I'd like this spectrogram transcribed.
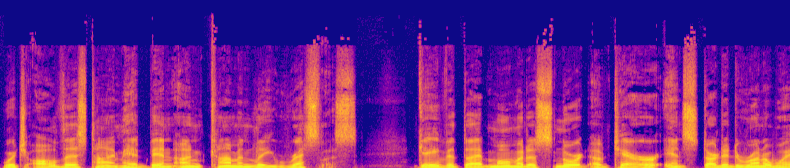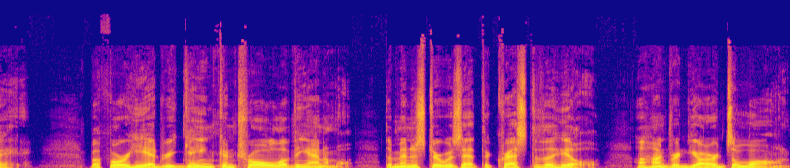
which all this time had been uncommonly restless, gave at that moment a snort of terror and started to run away. Before he had regained control of the animal, the minister was at the crest of the hill, a hundred yards along.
